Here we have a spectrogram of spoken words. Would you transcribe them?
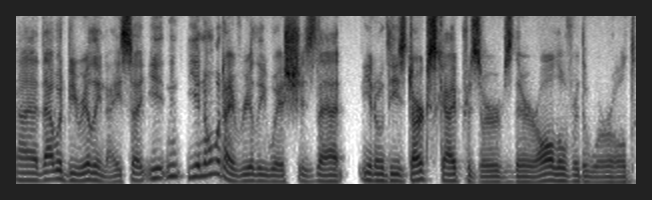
uh, that would be really nice. Uh, you, you know what I really wish is that you know these dark sky preserves they're all over the world.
